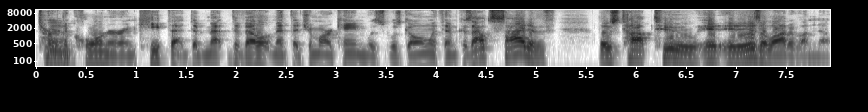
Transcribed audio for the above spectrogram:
turn yeah. the corner and keep that de development that Jamar Cain was, was going with him. Cause outside of those top two, it, it is a lot of unknown.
